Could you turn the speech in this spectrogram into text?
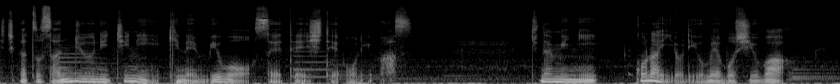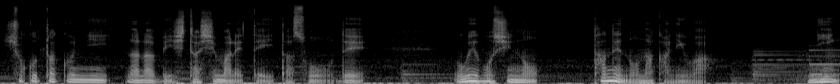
7月30日に記念日を制定しております。ちなみに古来より梅干しは食卓に並び親しまれていたそうで梅干しの種の中には仁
